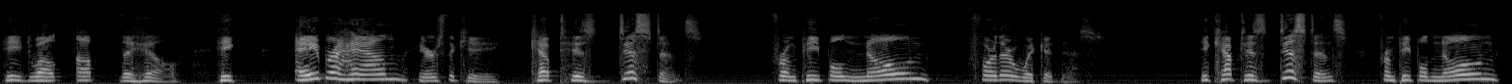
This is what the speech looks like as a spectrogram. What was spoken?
He dwelt up the hill. He Abraham, here's the key, kept his distance from people known for their wickedness. He kept his distance from people known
